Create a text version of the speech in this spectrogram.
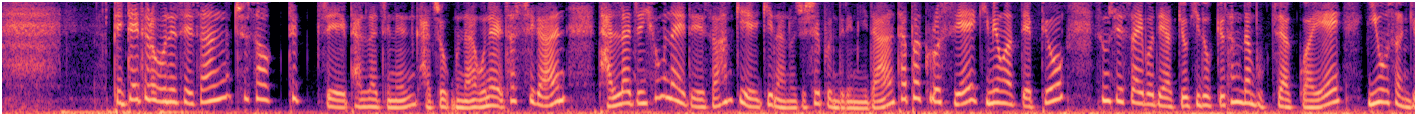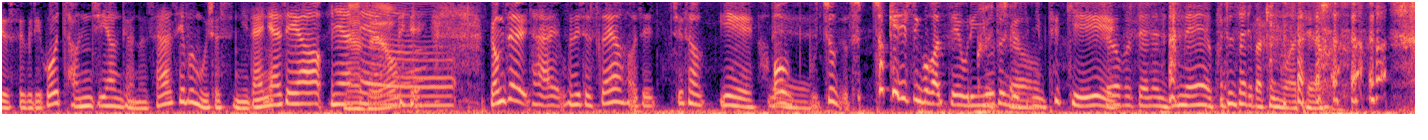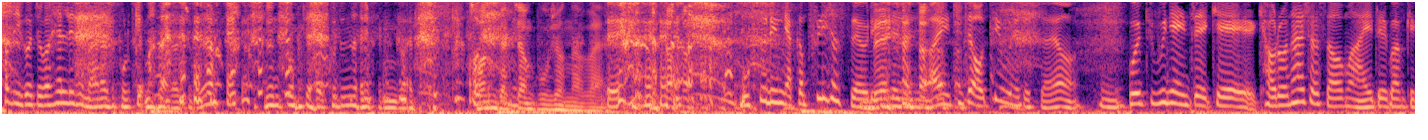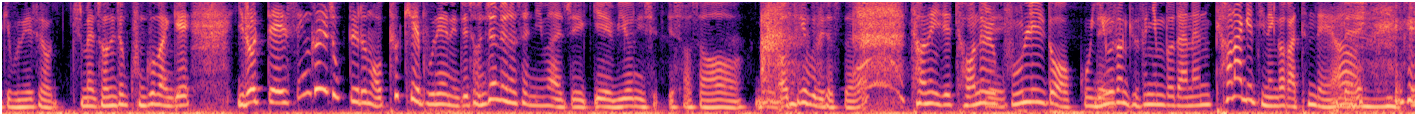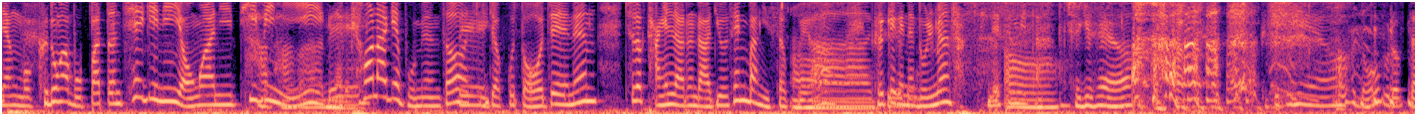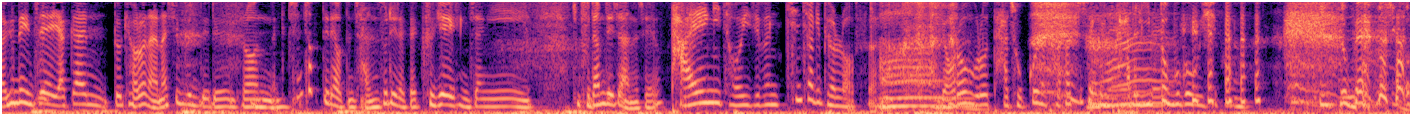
빅데이터로 보는 세상 추석 특집 달라지는 가족 문화 오늘 첫 시간 달라진 효문화에 대해서 함께 얘기 나눠주실 분들입니다. 타파크로스의 김용학 대표, 숭실사이버대학교 기독교 상담복지학과의 이호선 교수 그리고 전지현 변호사 세 분 모셨습니다. 안녕하세요. 안녕하세요. 네. 명절 잘 보내셨어요? 어제 추석 예. 네. 어, 좀 수척해지신 것 같아요. 우리 그렇죠. 이호선 교수님 특히. 제가 볼 때는 눈에 굳은 살이 박힌 것 같아요. 하도 이거저거 할 일이 많아서 볼 게 많아가지고요. 눈동자에 굳은 살이 박힌 것 같아요. 전 백장 부으셨나 봐요. 네. 목소리는 약간 풀리셨어요, 우리. 네. 아니 진짜 어떻게 보내셨어요? 네. 뭐두 분이 이제 이렇게 결혼하셔서 뭐 아이들과 함께 이렇게 보내셨지만 저는 좀 궁금한 게 이럴 때 싱글족들은 어떻게 보내는지 전전 변호사님은 아직 예 미혼이셔서 네, 어떻게 보내셨어요? 저는 이제 전을 네. 구울 일도 없고 네. 이호선 교수님보다는 편하게 지낸 것 같은데요. 네. 그냥 뭐 그동안 못 봤던 책이니 영화니 TV니 그냥 네. 편하게 보면 서 네. 즐겼고 또 어제는 추석 당일 날은 라디오 생방이 있었고요. 아, 그렇게 그래요? 그냥 놀면서 지냈습니다. 어, 즐기세요. 그때뿐이에요. 어, 너무 부럽다. 근데 이제 약간 또 결혼 안 하신 분들은 그런 음. 친척들의 어떤 잔소리랄까 그게 굉장히 좀 부담되지 않으세요? 다행히 저희 집은 친척이 별로 없어요. 아, 여러모로 다 조건을 다 됩니다. 아, 다들 입도 무거우시고. 입도 무거우시고.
